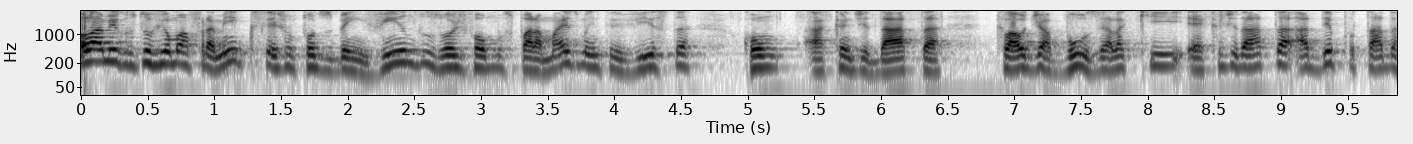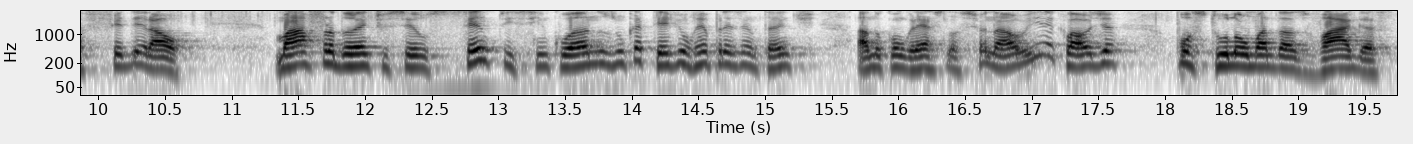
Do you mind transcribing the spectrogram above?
Olá, amigos do Rio Maframix, sejam todos bem-vindos. Hoje vamos para mais uma entrevista com a candidata Cláudia Buz, ela que é candidata a deputada federal. Mafra, durante os seus 105 anos, nunca teve um representante lá no Congresso Nacional e a Cláudia postula uma das vagas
